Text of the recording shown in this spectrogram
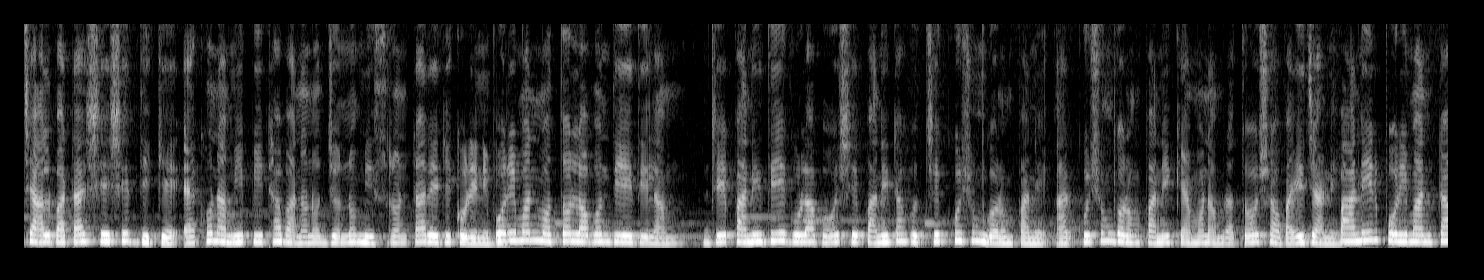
চাল বাটা শেষের দিকে এখন আমি পিঠা বানানোর জন্য মিশ্রণটা রেডি করে নিব। পরিমাণ মতো লবণ দিয়ে দিলাম। যে পানি দিয়ে গোলাবো, সে পানিটা হচ্ছে কুসুম গরম পানি। আর কুসুম গরম পানি কেমন আমরা তো সবাই জানি। পানির পরিমাণটা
